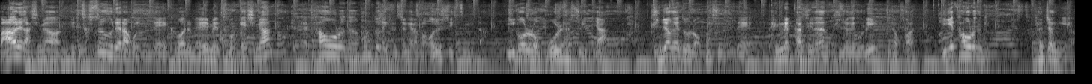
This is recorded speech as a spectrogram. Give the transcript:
마을에 가시면 이제 특수 의뢰라고 있는데 그거를 매일매일 두 번 깨시면 네, 타오르는 혼돈의 결정이라는 걸 얻을 수 있습니다. 이걸로 뭘 할 수 있냐? 균형의 돌을 업할 수 있는데 100렙까지는 균형의 돌이 무조건 이게 타오르는 겨- 결정이에요.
